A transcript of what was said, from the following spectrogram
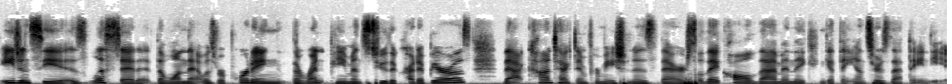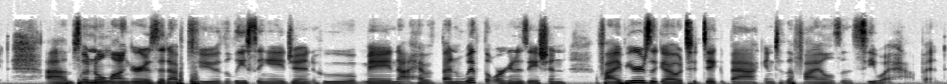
agency is listed, the one that was reporting the rent payments to the credit bureaus. That contact information is there. So they call them and they can get the answers that they need. Um, so no longer is it up to the leasing agent who may not have been with the organization five years years ago to dig back into the files and see what happened.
